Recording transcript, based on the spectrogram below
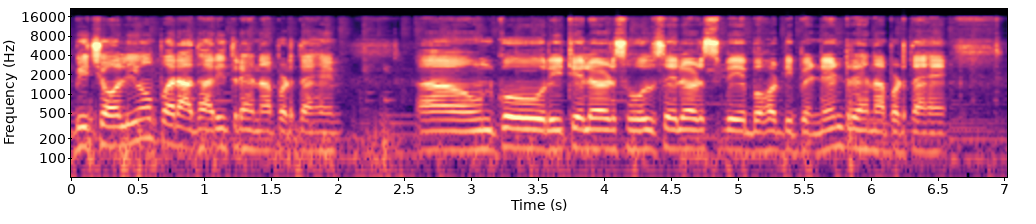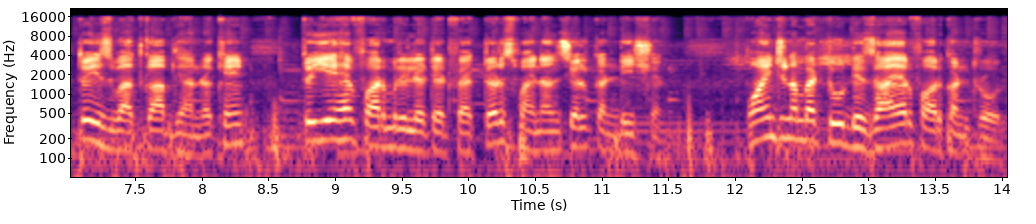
बिचौलियों पर आधारित रहना पड़ता है। उनको रिटेलर्स होलसेलर्स पे बहुत डिपेंडेंट रहना पड़ता है। तो इस बात का आप ध्यान रखें। तो ये है firm related factors financial condition point number two desire for control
